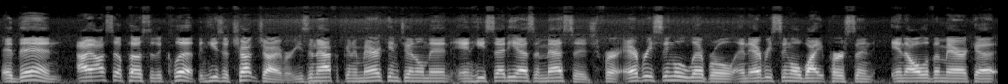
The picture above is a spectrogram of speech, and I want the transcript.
And then I also posted a clip, and he's a truck driver. He's an African American gentleman, and he said he has a message for every single liberal and every single white person in all of America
